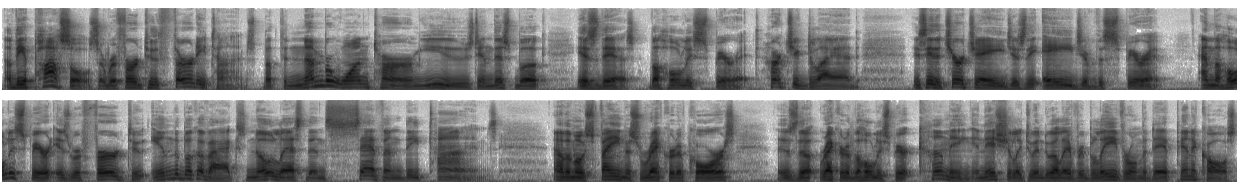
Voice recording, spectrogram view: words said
Uh, the apostles are referred to 30 times, but the number one term used in this book is this the Holy Spirit. Aren't you glad? You see, the church age is the age of the Spirit, and the Holy Spirit is referred to in the book of Acts no less than 70 times. Now, the most famous record, of course, is the record of the Holy Spirit coming initially to indwell every believer on the day of Pentecost.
